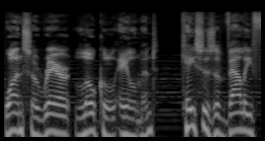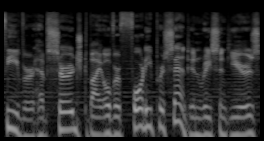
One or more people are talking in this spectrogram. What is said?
Once a rare local ailment, cases of valley fever have surged by over 40% in recent years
